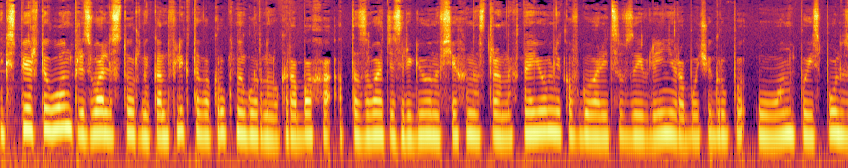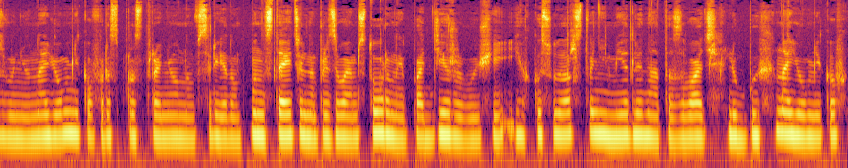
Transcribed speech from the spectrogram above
Эксперты ООН призвали стороны конфликта вокруг Нагорного Карабаха отозвать из региона всех иностранных наемников, говорится в заявлении рабочей группы ООН по использованию наемников, распространенным в среду. Мы настоятельно призываем стороны, поддерживающие их государства, немедленно отозвать любых наемников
